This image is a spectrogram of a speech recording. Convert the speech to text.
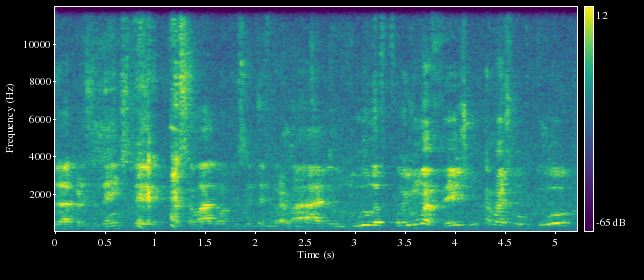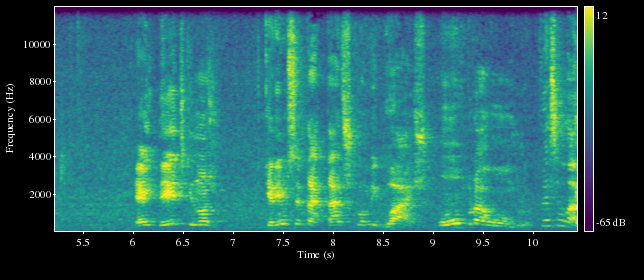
da presidente ter cancelado uma visita de trabalho, o Lula foi uma vez, nunca mais voltou. É a ideia de que nós queremos ser tratados como iguais, ombro a ombro. Pensa lá,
